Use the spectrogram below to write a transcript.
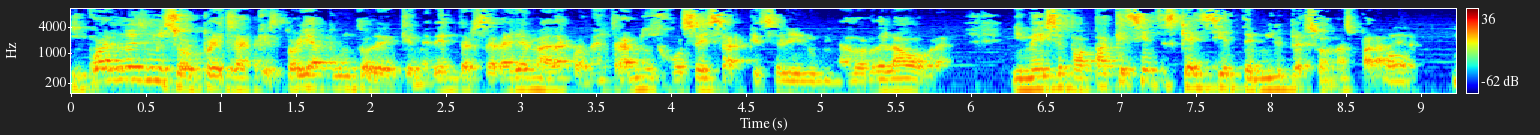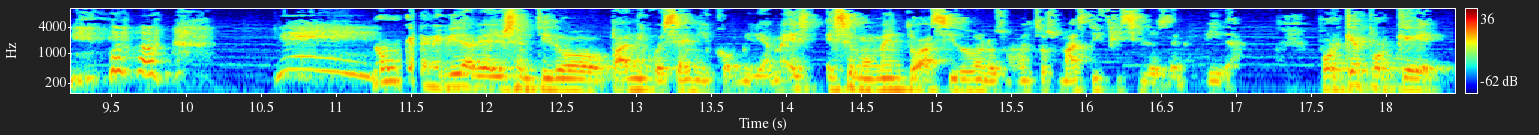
¿Y cuál no es mi sorpresa? Que estoy a punto de que me den tercera llamada cuando entra mi hijo César, que es el iluminador de la obra, y me dice, papá, ¿qué sientes que hay 7 mil personas para ver? Nunca en mi vida había yo sentido pánico escénico, Miriam. ese momento ha sido uno de los momentos más difíciles de mi vida. ¿Por qué? Porque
